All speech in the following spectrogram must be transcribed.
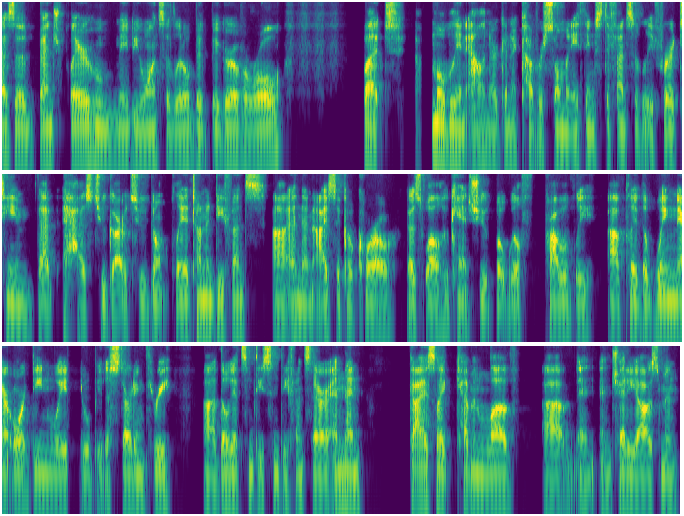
as a bench player who maybe wants a little bit bigger of a role. But uh, Mobley and Allen are going to cover so many things defensively for a team that has two guards who don't play a ton of defense, uh, and then Isaac Okoro as well, who can't shoot but will f- probably uh, play the wing there, or Dean Wade will be the starting three. Uh, they'll get some decent defense there, and then guys like Kevin Love um, and and Cedi Osman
